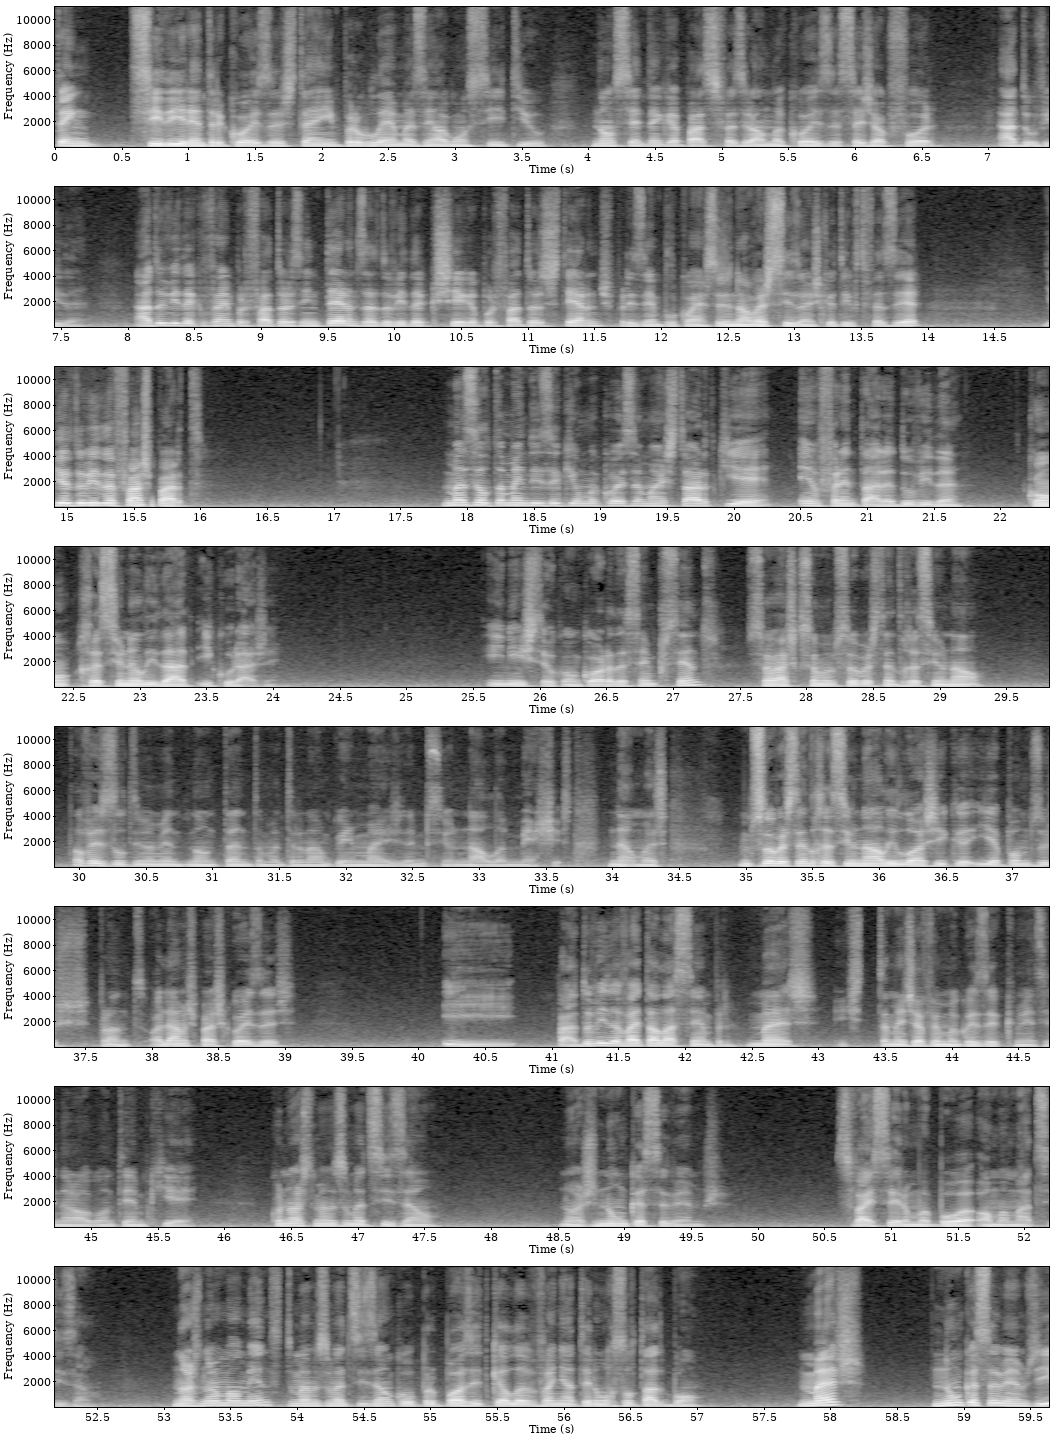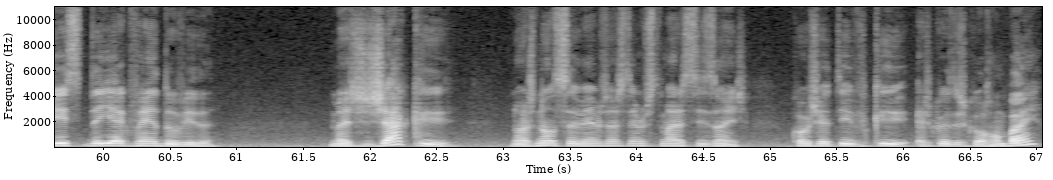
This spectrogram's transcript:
têm de decidir entre coisas, têm problemas em algum sítio, não se sentem capazes de fazer alguma coisa, seja o que for, há dúvida. Há dúvida que vem por fatores internos, há dúvida que chega por fatores externos, por exemplo, com estas novas decisões que eu tive de fazer e a dúvida faz parte. Mas ele também diz aqui uma coisa mais tarde que é enfrentar a dúvida com racionalidade e coragem. E nisto eu concordo a 100%. Só acho que sou uma pessoa bastante racional. Talvez ultimamente não tanto, a tornar um bocadinho mais emocional a mexas. Não, mas uma pessoa bastante racional e lógica e apomos os. Pronto, olhamos para as coisas e Pá, a dúvida vai estar lá sempre, mas isto também já foi uma coisa que me ensinaram há algum tempo, que é, quando nós tomamos uma decisão, nós nunca sabemos se vai ser uma boa ou uma má decisão. Nós normalmente tomamos uma decisão com o propósito que ela venha a ter um resultado bom. Mas nunca sabemos, e isso daí é que vem a dúvida. Mas já que nós não sabemos, nós temos de tomar decisões com o objetivo que as coisas corram bem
